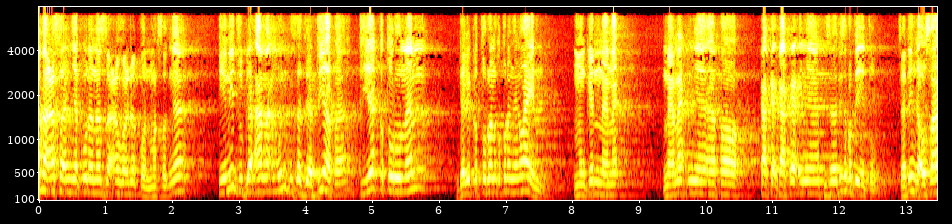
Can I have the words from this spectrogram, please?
hadha 'asa an yakuna nas'uhu irqun. Maksudnya ini juga anakmu ini bisa jadi apa? Dia keturunan dari keturunan-keturunan yang lain. Mungkin nenek neneknya atau kakek-kakeknya bisa jadi seperti itu. Jadi enggak usah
